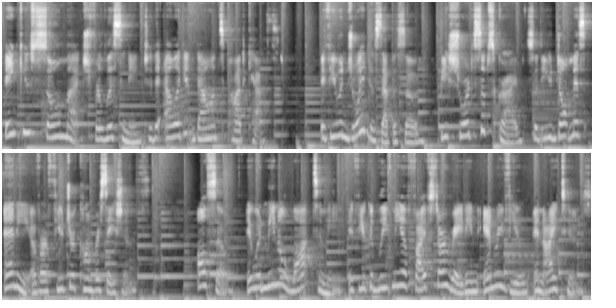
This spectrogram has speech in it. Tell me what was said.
Thank you so much for listening to the Elegant Balance podcast. If you enjoyed this episode, be sure to subscribe so that you don't miss any of our future conversations. Also, it would mean a lot to me if you could leave me a five star rating and review in iTunes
